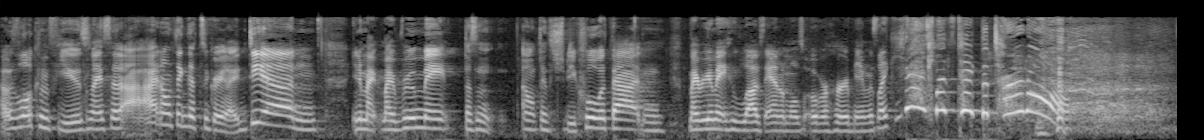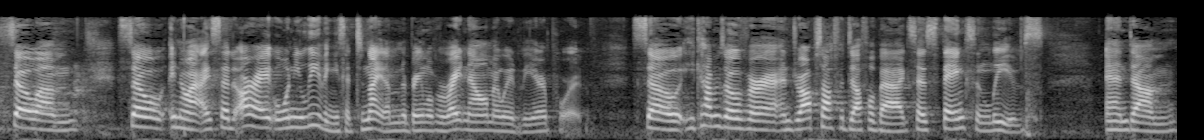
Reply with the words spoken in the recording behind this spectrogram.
I was a little confused, and I said, I don't think that's a great idea, and you know, my, my roommate doesn't, I don't think she'd be cool with that, and my roommate who loves animals overheard me and was like, yes, let's take the turtle. so, um, so you know, I I said, all right, well, when are you leaving? He said, tonight. I'm going to bring him over right now on my way to the airport. So he comes over and drops off a duffel bag, says thanks, and leaves. And um,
